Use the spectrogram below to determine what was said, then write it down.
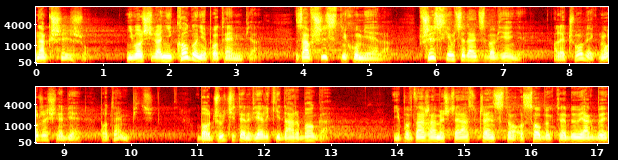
na krzyżu. Miłości, która nikogo nie potępia, za wszystkich umiera, wszystkim chce dać zbawienie, ale człowiek może siebie potępić, bo odrzuci ten wielki dar Boga. I powtarzam jeszcze raz, często osoby, które były jakby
